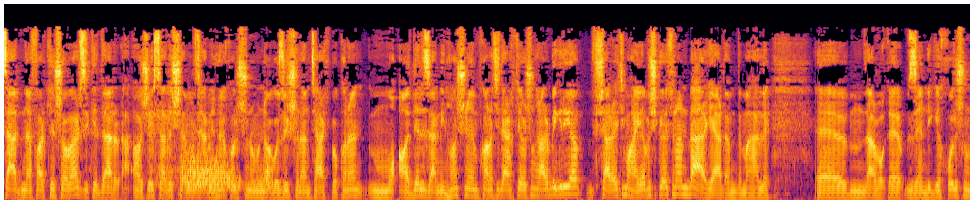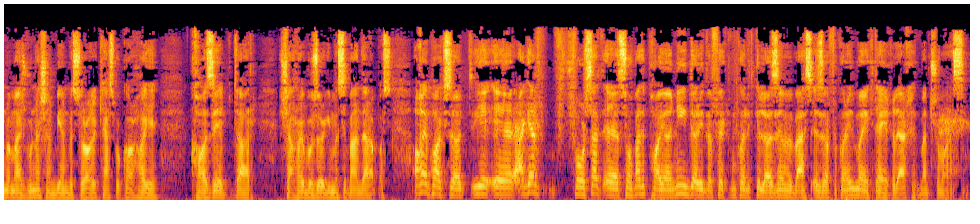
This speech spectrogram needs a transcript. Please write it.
صد نفر کشاورزی که در حاشیه صد شمین زمین های خودشون رو ناگزیر شدن ترک بکنن معادل زمین هاشون امکاناتی در اختیارشون قرار بگیره یا شرایطی مهیا بشه که بتونن برگردن به محل در واقع زندگی خودشون و مجبور نشن بیان به سراغ کسب و کارهای کاذب در شهرهای بزرگی مثل بندر عباس. آقای پاکزاد اگر فرصت صحبت پایانی دارید و فکر می‌کنید که لازم به بحث اضافه کنید ما یک دقیقه در خدمت شما هستیم.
